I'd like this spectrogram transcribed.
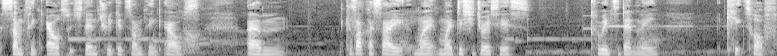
something else, which then triggered something else. Um, because like I say, my my dyshidrosis coincidentally kicked off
